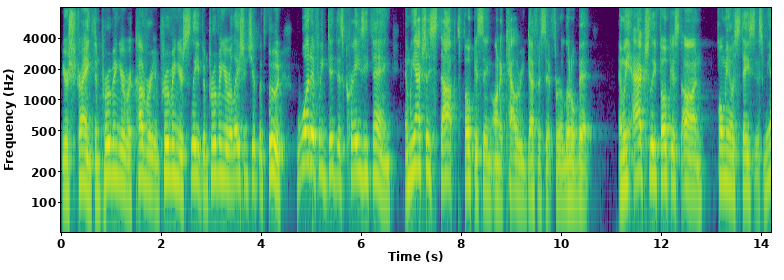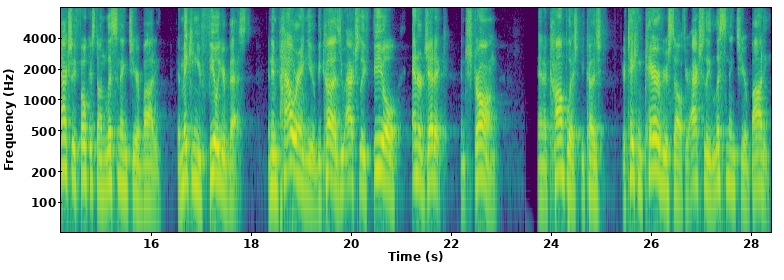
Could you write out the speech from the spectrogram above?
your strength, improving your recovery, improving your sleep, improving your relationship with food. What if we did this crazy thing and we actually stopped focusing on a calorie deficit for a little bit and we actually focused on homeostasis? We actually focused on listening to your body and making you feel your best and empowering you because you actually feel energetic and strong and accomplished because you're taking care of yourself. You're actually listening to your body.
